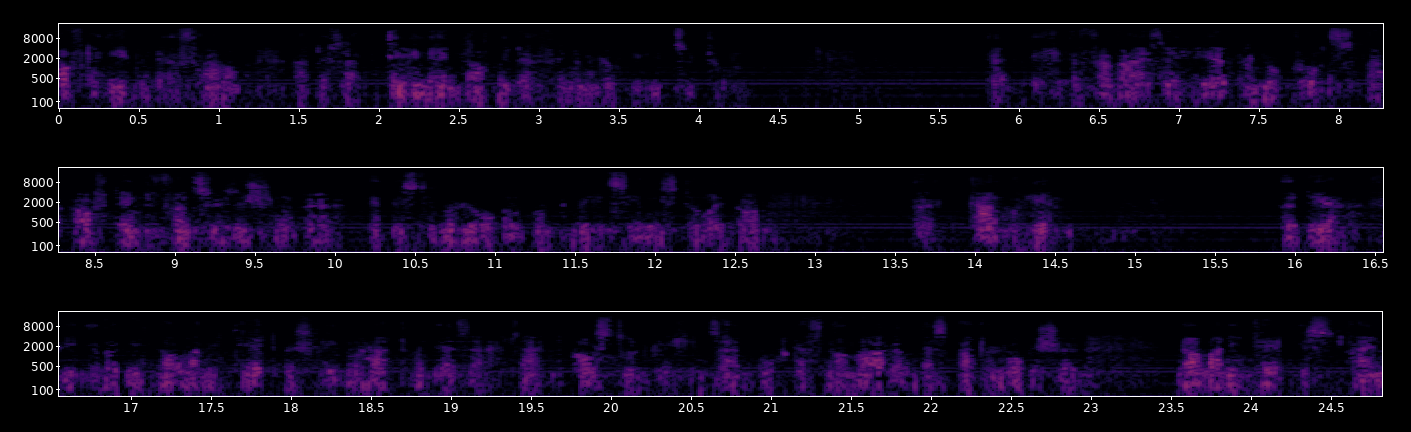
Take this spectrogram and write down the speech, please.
Auf der Ebene der Erfahrung, hat deshalb eminent auch mit der Phänomenologie zu tun. Äh, ich verweise hier nur kurz auf den französischen Epistemologen und Medizinhistoriker Canguilhem, der viel über die Normalität beschrieben hat und er sagt ausdrücklich in seinem Buch Das Normale und das Pathologische, Normalität ist ein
